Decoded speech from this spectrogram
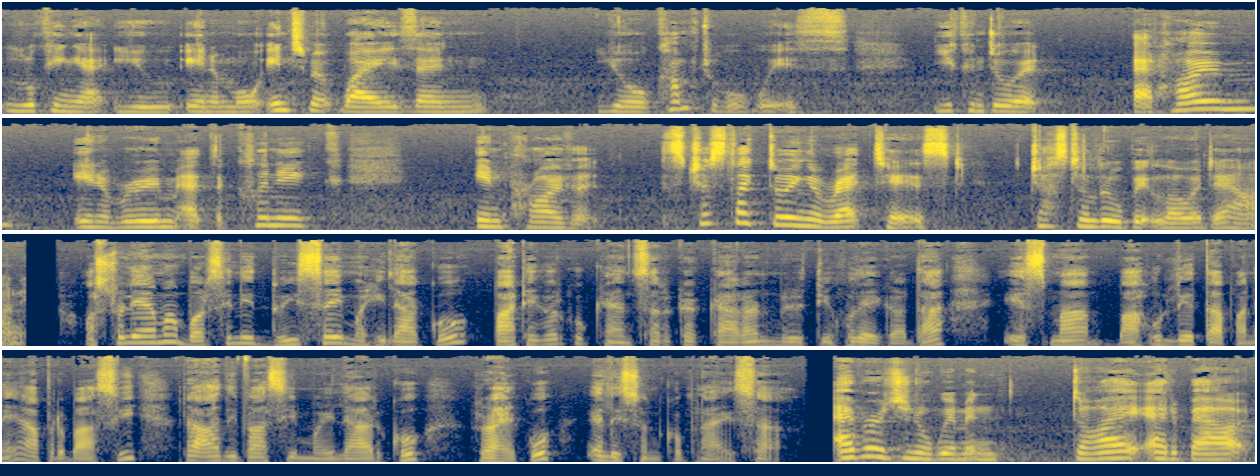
Looking at you in a more intimate way than you're comfortable with. You can do it at home in a room at the clinic, in private. It's just like doing a rat test, just a little bit lower down. अस्ट्रेलियामा वर्षेनी दुई सय महिलाको पाठेघरको क्यान्सरका कारण मृत्यु हुँदै गर्दा यसमा बाहुल्यता भने आप्रवासी र आदिवासी महिलाहरूको रहेको एलिसनको भनाइ छ Aboriginal women die at about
